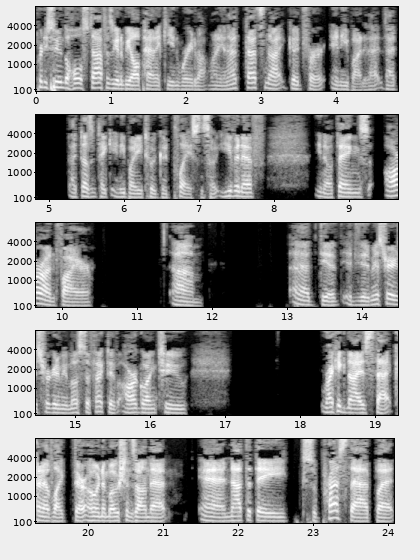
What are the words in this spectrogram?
pretty soon the whole staff is going to be all panicky and worried about money. And that, that's not good for anybody. That, that, that doesn't take anybody to a good place. And so even if, you know, things are on fire, um, uh, the, the administrators who are going to be most effective are going to recognize that kind of like their own emotions on that and not that they suppress that, but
